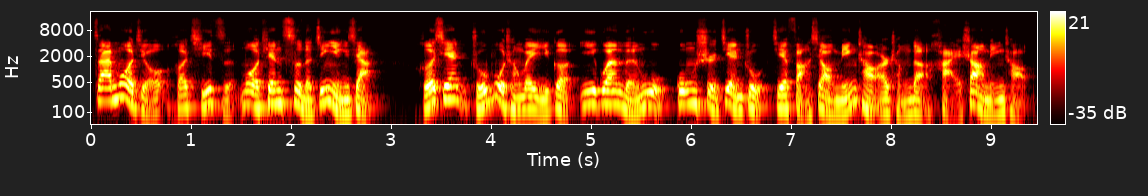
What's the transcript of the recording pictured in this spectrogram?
在莫九和其子莫天赐的经营下，河仙逐步成为一个衣冠文物、宫室建筑皆仿效明朝而成的海上明朝。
